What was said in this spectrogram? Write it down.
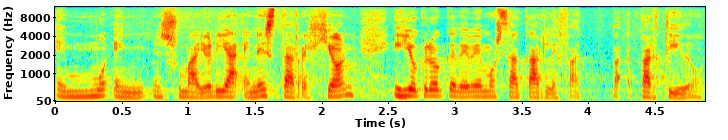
en, su mayoría en esta región y yo creo que debemos sacarle partido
